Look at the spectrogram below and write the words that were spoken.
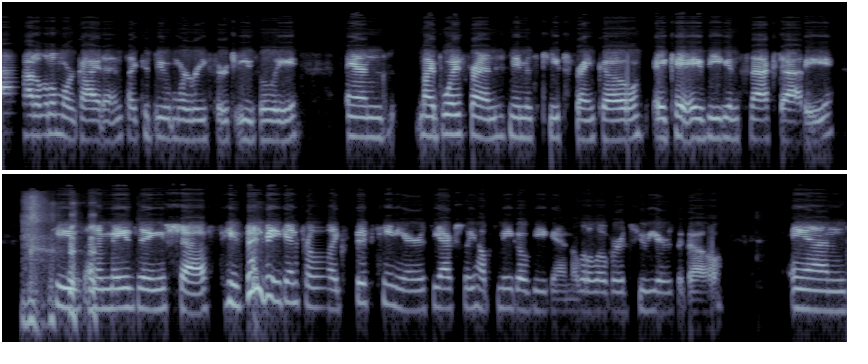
I had a little more guidance. I could do more research easily. And my boyfriend, his name is Keith Franco, aka Vegan Snack Daddy. He's an amazing chef. He's been vegan for like 15 years. He actually helped me go vegan a little over two years ago. And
